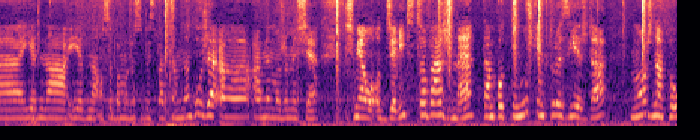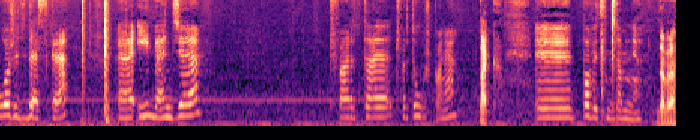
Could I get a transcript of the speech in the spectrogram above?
e, jedna, jedna osoba może sobie spać tam na górze, a, a my możemy się śmiało oddzielić. Co ważne, tam pod tym łóżkiem, które zjeżdża, można położyć deskę e, i będzie czwarte, czwarte łóżko, nie? Tak. Yy, powiedz mi do mnie. Dobra,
